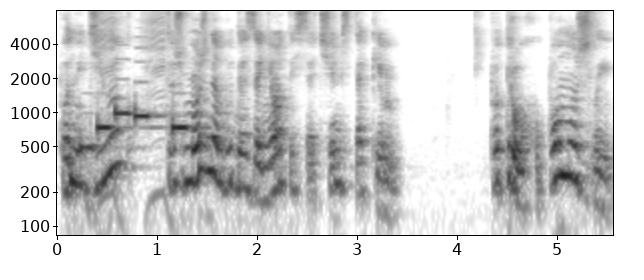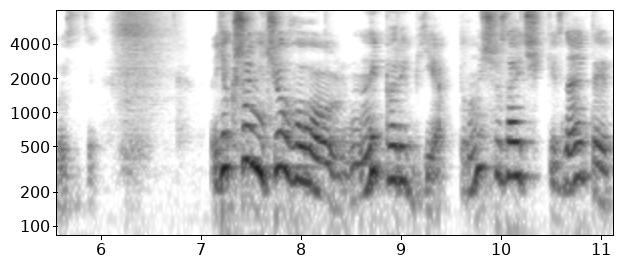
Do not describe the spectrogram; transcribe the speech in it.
Понеділок, тож можна буде зайнятися чимось таким потроху, по можливості. Якщо нічого не переб'є, тому що зайчики, знаєте,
